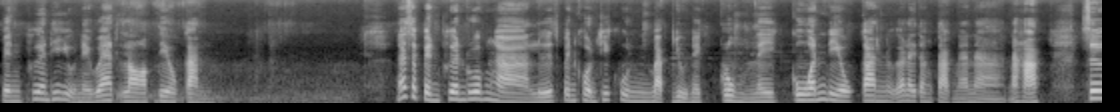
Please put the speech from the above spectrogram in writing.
เป็นเพื่อนที่อยู่ในแวดล้อมเดียวกัน น่าจะเป็นเพื่อนร่วมงาน หรือเป็นคนที่คุณแบบอยู่ในกลุ่มในกวนเดียวกันหรืออะไรต่างๆ นานานะคะ ซึ่ง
